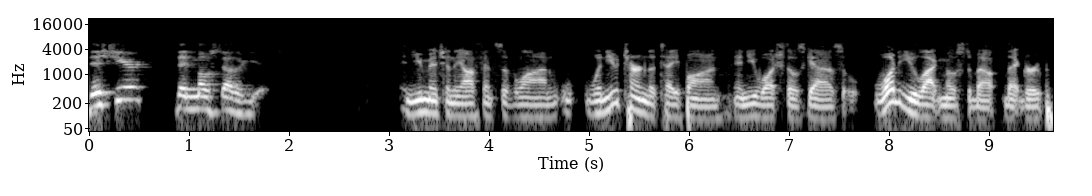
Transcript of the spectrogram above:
this year than most other years. And you mentioned the offensive line. When you turn the tape on and you watch those guys, what do you like most about that group?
